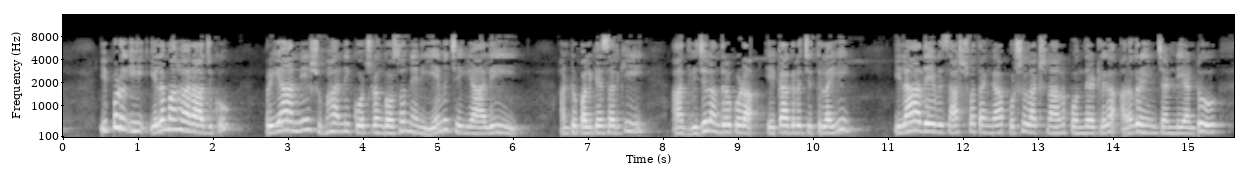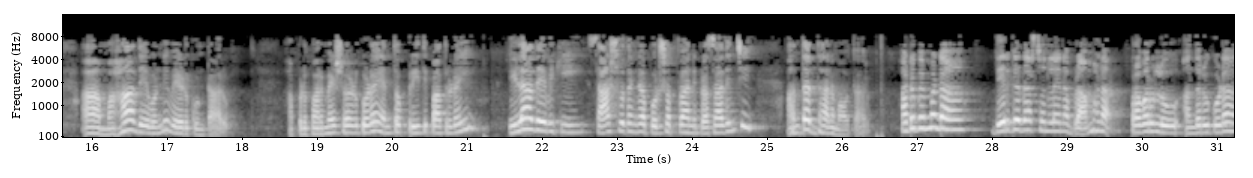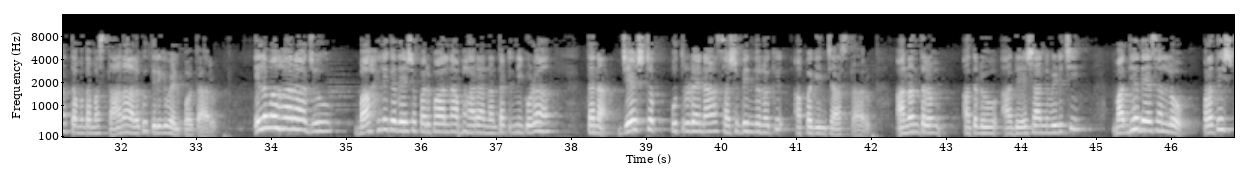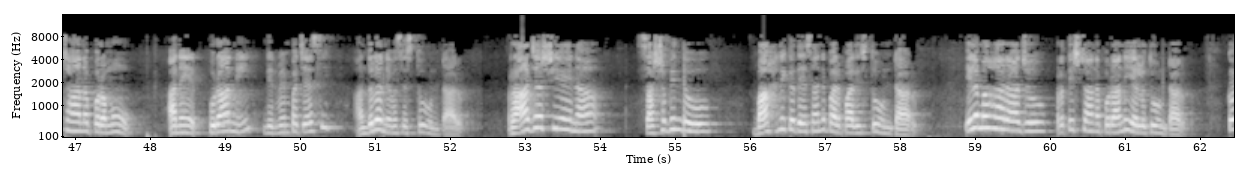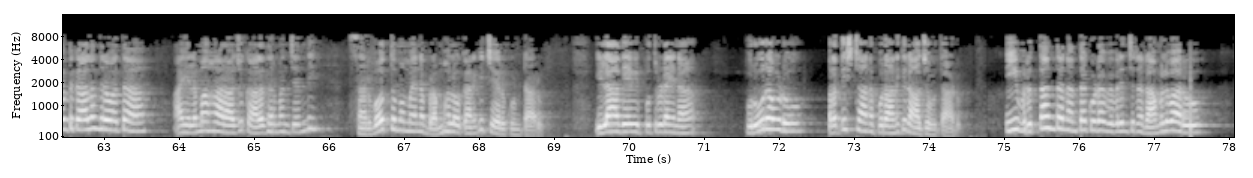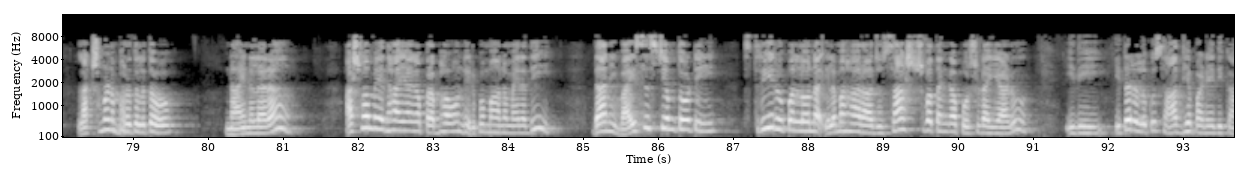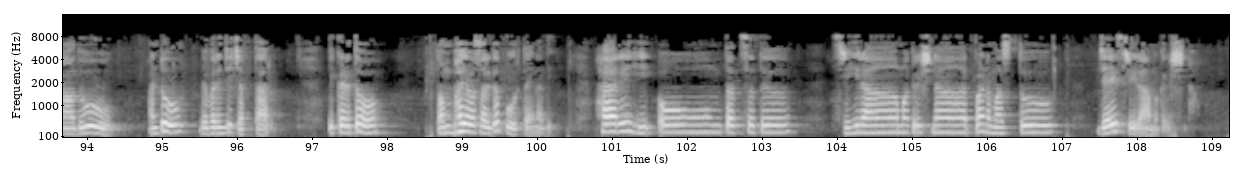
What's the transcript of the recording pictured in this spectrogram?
ఇప్పుడు ఈ ఇలమహారాజుకు ప్రియాన్ని శుభాన్ని కూర్చడం కోసం నేను ఏమి చెయ్యాలి? అంటూ పలికేసరికి ఆ ద్విజులందరూ కూడా ఏకాగ్రచిత్తులయ్యి ఇలాదేవి శాశ్వతంగా పురుష లక్షణాలను పొందేట్లుగా అనుగ్రహించండి అంటూ ఆ మహాదేవుణ్ణి వేడుకుంటారు. అప్పుడు పరమేశ్వరుడు కూడా ఎంతో ప్రీతిపాత్రుడై ఇలాదేవికి శాశ్వతంగా పురుషత్వాన్ని ప్రసాదించి అంతర్ధానమవుతారు. అటు పిమ్మట దీర్ఘదర్శనులైన బ్రాహ్మణ ప్రవరులు అందరూ కూడా తమ తమ స్థానాలకు తిరిగి వెళ్ళిపోతారు. ఇలమహారాజు బాహ్లిక దేశ పరిపాలనా భారాన్నంతటినీ కూడా తన జ్యేష్ఠ పుత్రుడైన శశబిందునికి అప్పగించేస్తారు. అనంతరం అతడు ఆ దేశాన్ని విడిచి మధ్య దేశంలో ప్రతిష్టానపురము అనే పురాన్ని నిర్మింపచేసి అందులో నివసిస్తూ ఉంటారు. రాజర్షి అయిన సషబిందు బాహ్లిక దేశాన్ని పరిపాలిస్తూ ఉంటారు. ఇలమహారాజు ప్రతిష్టానపురాన్ని ఏలుతూ ఉంటారు. కొంతకాలం తర్వాత ఆ ఇలమహారాజు కాలధర్మం చెంది సర్వోత్తమమైన బ్రహ్మలోకానికి చేరుకుంటారు. ఇలాదేవి పుత్రుడైన పురూరవుడు ప్రతిష్టానపురానికి రాజవుతాడు. ఈ వృత్తాంతానంతా కూడా వివరించిన రాములవారు లక్ష్మణ భరతులతో నాయనలారా అశ్వమేధాయాగ ప్రభావం నిరుపమానమైనది. దాని వైశిష్ట్యంతో స్త్రీ రూపంలో ఉన్న ఇలమహారాజు శాశ్వతంగా పురుషుడయ్యాడు. ఇది ఇతరులకు సాధ్యపడేది కాదు అంటూ వివరించి చెప్తారు. ఇక్కడితో తొంభైవ సరిగా పూర్తయినది. హరి ఓం తత్సత్. శ్రీరామకృష్ణార్పణమస్తు. జై శ్రీరామకృష్ణ.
